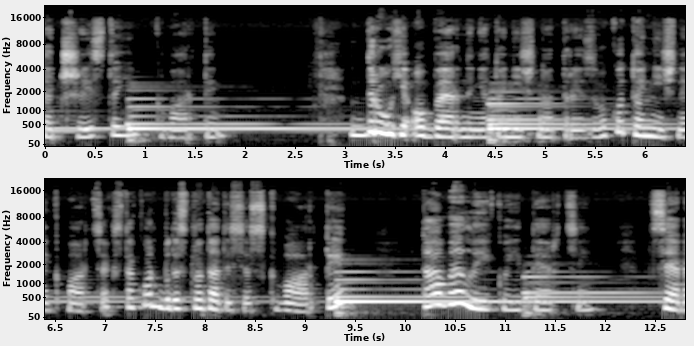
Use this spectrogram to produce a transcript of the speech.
та чистої кварти. Друге обернення тонічного тризвуку, тонічний кварт секстакорд буде складатися з кварти та великої терції. Це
